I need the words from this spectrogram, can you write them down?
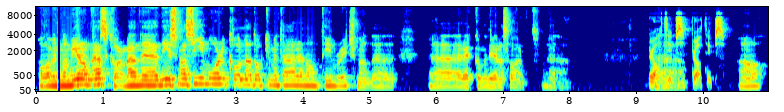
Har vi något mer om Nascar? Men eh, ni som har Seymour, kolla dokumentären om Tim Richmond. Det eh, rekommenderas varmt. Eh, bra tips, bra tips. Ja.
